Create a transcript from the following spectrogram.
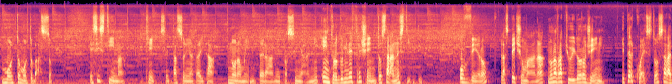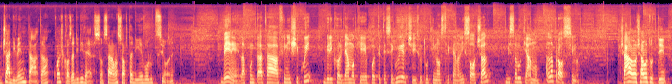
molto molto basso e si stima che se il tasso di natalità non aumenterà nei prossimi anni, entro il 2300 saranno estinti, ovvero la specie umana non avrà più i loro geni e per questo sarà già diventata qualcosa di diverso, sarà una sorta di evoluzione. Bene, la puntata finisce qui, vi ricordiamo che potete seguirci su tutti i nostri canali social, vi salutiamo, alla prossima! Ciao, ciao a tutti!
